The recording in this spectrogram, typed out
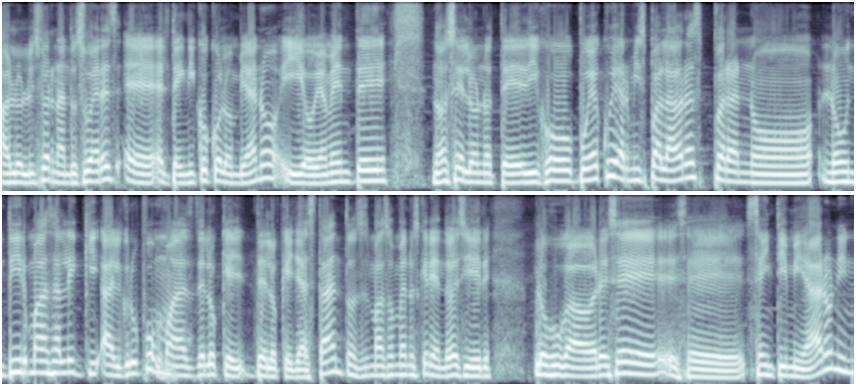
Habló Luis Fernando Suárez, eh, el técnico colombiano, y obviamente, no sé, lo noté, dijo, voy a cuidar mis palabras para no, no hundir más al grupo, más de lo, que, de lo que ya está. Entonces, más o menos queriendo decir, los jugadores se, se, se intimidaron y,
